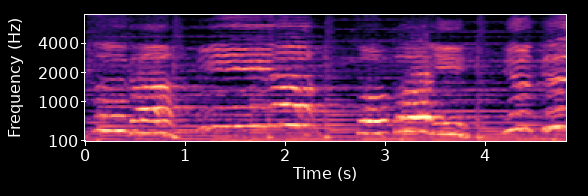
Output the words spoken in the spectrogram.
つかみんなそこに行く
